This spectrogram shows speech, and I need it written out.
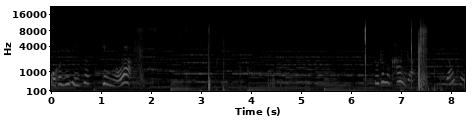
我和鱼鼻子顶牛了，就这么看着，两腿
